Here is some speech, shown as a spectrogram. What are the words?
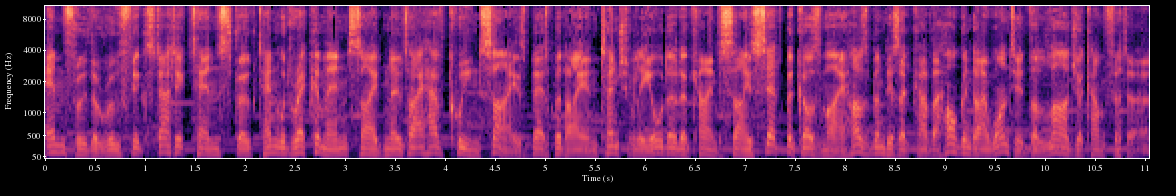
M through the roof ecstatic 10 stroke 10 would recommend side note I have queen size bed but I intentionally ordered a kind size set because my husband is a cover hog and I wanted the larger comforter.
